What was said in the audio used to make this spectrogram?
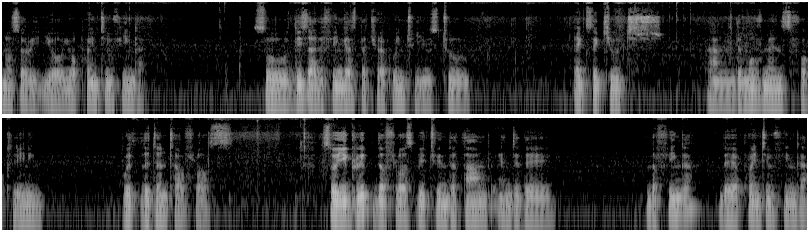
no, sorry, your, your pointing finger. So these are the fingers that you are going to use to execute um, the movements for cleaning with the dental floss. So you grip the floss between the thumb and the the finger, the pointing finger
